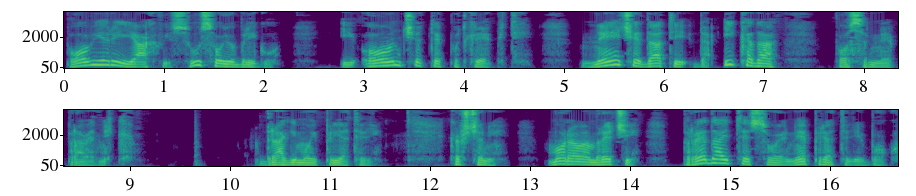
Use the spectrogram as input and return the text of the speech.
Povjeri Jahvi su svoju brigu i on će te potkrepiti. Neće dati da ikada posrne pravednik. Dragi moji prijatelji, kršćani, moram vam reći, predajte svoje neprijatelje Bogu.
